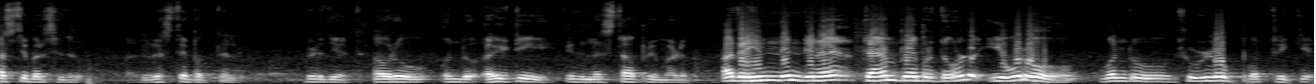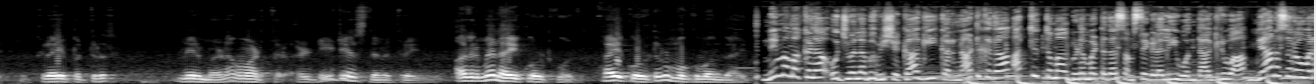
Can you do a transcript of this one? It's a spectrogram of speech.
ಆಸ್ತಿ ಬರ್ಸಿದ್ರು, ರಸ್ತೆ ಪಕ್ಕದಲ್ಲಿ, ಬಿಡದಿ ಹತ್ರ. ಅವರು ಒಂದು ಐ ಟಿ ಇದನ್ನ ಸ್ಥಾಪನೆ ಮಾಡಬೇಕು. ಆದ್ರೆ ಹಿಂದಿನ ದಿನ ಸ್ಟ್ಯಾಂಪ್ ಪೇಪರ್ ತಗೊಂಡು ಇವರು ಒಂದು ಸುಳ್ಳು ಪತ್ರಿಕೆ ಕ್ರಯ ಪತ್ರ ನಿರ್ಮಾಣ ಮಾಡ್ತಾರೆ. ಅಲ್ಲಿ ಡೀಟೇಲ್ಸ್ ನನ್ನ ಹತ್ರ ಇದೆ ಅದ್ರ ಮೇಲೆ ಹೈಕೋರ್ಟ್ ಹೋದ್ರು. ಹೈಕೋರ್ಟ್ ಮುಖಭಂಗ ಆಯ್ತು. ನಿಮ್ಮ ಮಕ್ಕಳ ಉಜ್ವಲ ಭವಿಷ್ಯಕ್ಕಾಗಿ ಕರ್ನಾಟಕದ ಅತ್ಯುತ್ತಮ ಗುಣಮಟ್ಟದ ಸಂಸ್ಥೆಗಳಲ್ಲಿ ಒಂದಾಗಿರುವ Jnana Sarovara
